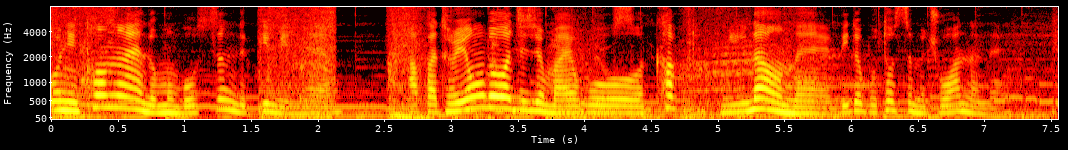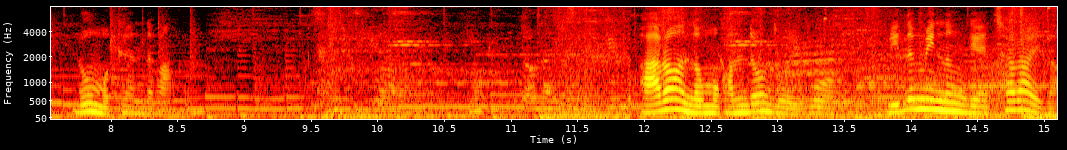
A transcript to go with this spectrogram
리본이 터널에 너무 못 쓴 느낌이 있네요. 아까 들용도어지지 말고 컵 밀다음에 미드 붙었으면 좋았는데. 너무 못했는데 방금. 발언은 너무 감정적이고 미드 믿는 게 차라리다.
